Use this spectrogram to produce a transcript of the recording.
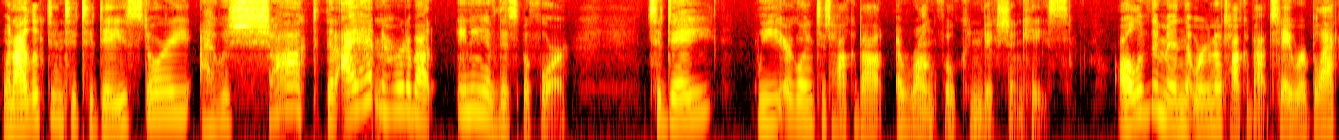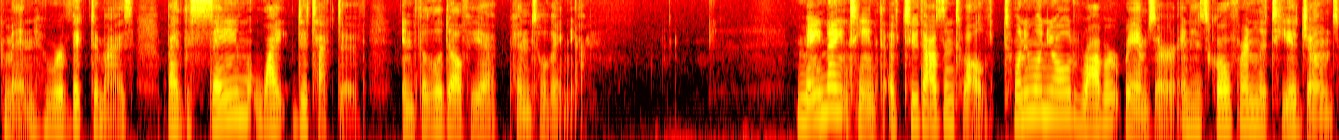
When I looked into today's story, I was shocked that I hadn't heard about any of this before. Today, we are going to talk about a wrongful conviction case. All of the men that we're going to talk about today were black men who were victimized by the same white detective in Philadelphia, Pennsylvania. May 19th of 2012, 21-year-old Robert Ramser and his girlfriend Latia Jones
